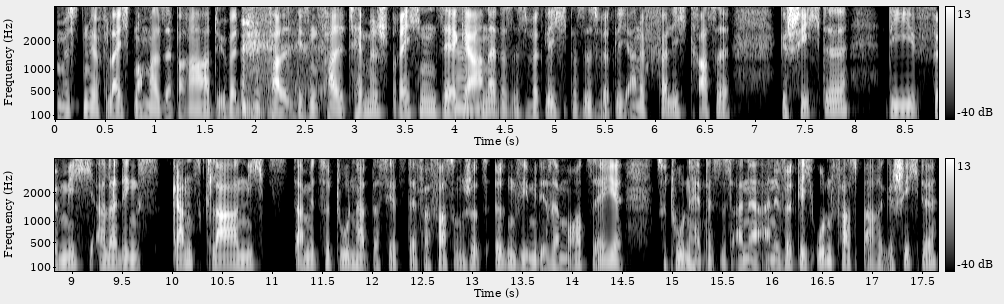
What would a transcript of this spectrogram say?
Müssten wir vielleicht noch mal separat über diesen Fall, diesen Fall Temme sprechen, sehr ja. gerne. Das ist wirklich, das ist wirklich eine völlig krasse Geschichte die für mich allerdings ganz klar nichts damit zu tun hat, dass jetzt der Verfassungsschutz irgendwie mit dieser Mordserie zu tun hätte. Es ist eine, eine wirklich unfassbare Geschichte.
